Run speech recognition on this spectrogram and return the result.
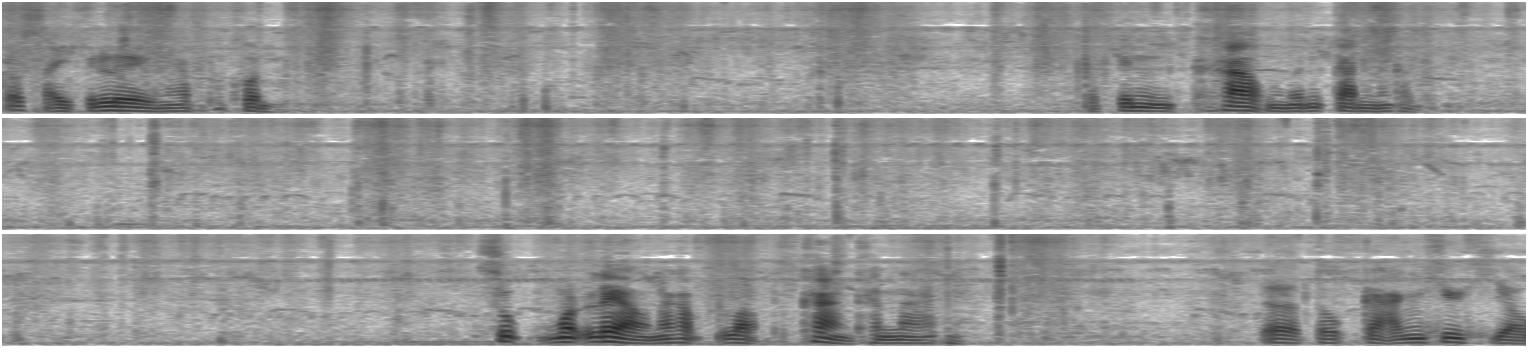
ก็ใส่ไปเลยนะครับ ทุกคนจะเป็นข้าวเหมือนกันนะครับ สุกหมดแล้วนะครับหลอดข้างขนาดก็ตัวกลางเขียว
